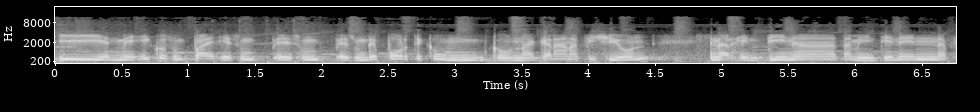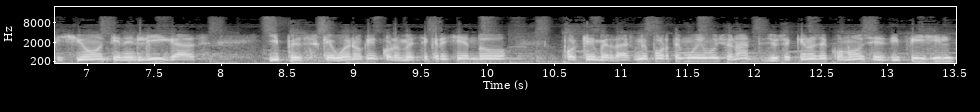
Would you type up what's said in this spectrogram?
Y en México es un, es un, es un, es un deporte con, con una gran afición. En Argentina también tienen afición, tienen ligas. Y pues qué bueno que en Colombia esté creciendo, porque en verdad es un deporte muy emocionante. Yo sé que no se conoce, es difícil,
